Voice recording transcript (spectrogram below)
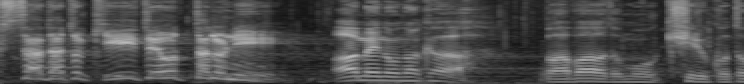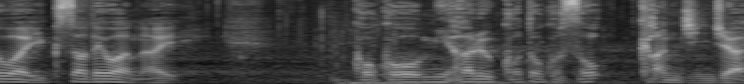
戦だと聞いておったのに。雨の中ババアどもを切ることは戦ではない。ここを見張ることこそ肝心じゃ。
